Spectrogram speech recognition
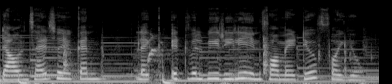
downside so you can like it will be really informative for you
